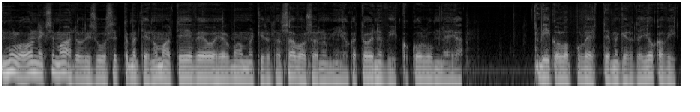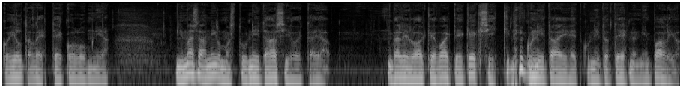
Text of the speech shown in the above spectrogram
mulla on onneksi mahdollisuus, että mä teen omaa TV-ohjelmaa, mä kirjoitan Savon Sanomiin joka toinen viikko kolumneja ja viikonloppulehteen. Mä kirjoitan joka viikko iltalehteen kolumnia, niin mä saan ilmastua niitä asioita ja välillä on oikein vaikea keksiäkin niin kuin niitä aiheita, kun niitä on tehnyt niin paljon.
